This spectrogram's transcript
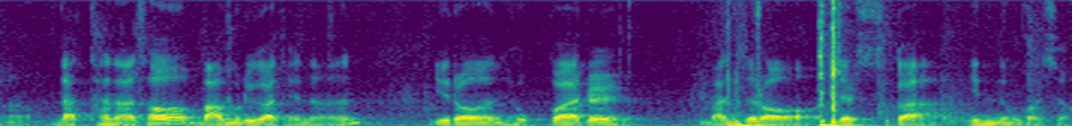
어, 나타나서 마무리가 되는 이런 효과를 만들어낼 수가 있는 거죠.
